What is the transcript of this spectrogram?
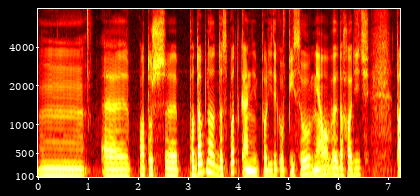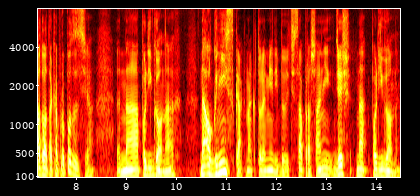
Mm, otóż podobno do spotkań polityków PiSu miałoby dochodzić, padła taka propozycja, na poligonach, na ogniskach, na które mieliby być zapraszani, gdzieś na poligony.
